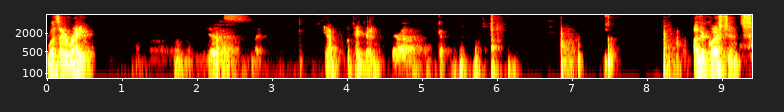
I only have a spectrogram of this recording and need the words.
was I right? Yes. Yep, okay, good. Yeah. Other questions?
